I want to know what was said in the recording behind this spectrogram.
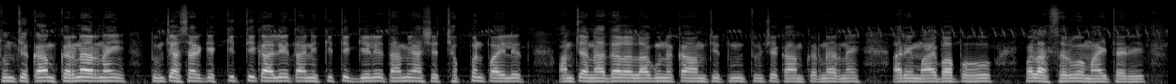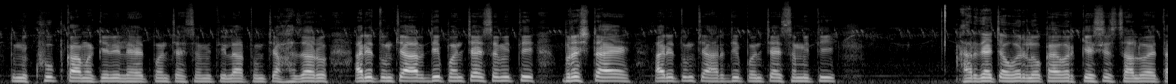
तुमचे काम करणार नाही. तुमच्यासारखे कित्येक आलेत आणि कित्येक गेलेत. आम्ही असे छप्पन पाहिलेत. आमच्या नादाला लागू नका. आमचे तुम तुमचे काम करणार नाही. अरे मायबाप हो मला सर्व माहीत आहे रे. तुम्ही खूप कामं केलेली आहेत पंचायत समितीला. तुमच्या हजारो अरे तुमची अर्धी पंचायत समिती भ्रष्ट आहे. अरे तुमची अर्धी पंचायत समिती अर्ध्याच्या वर लोकांवर केसेस चालू आहेत.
